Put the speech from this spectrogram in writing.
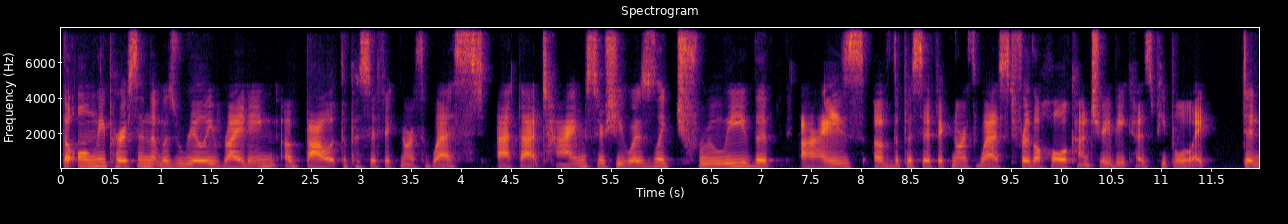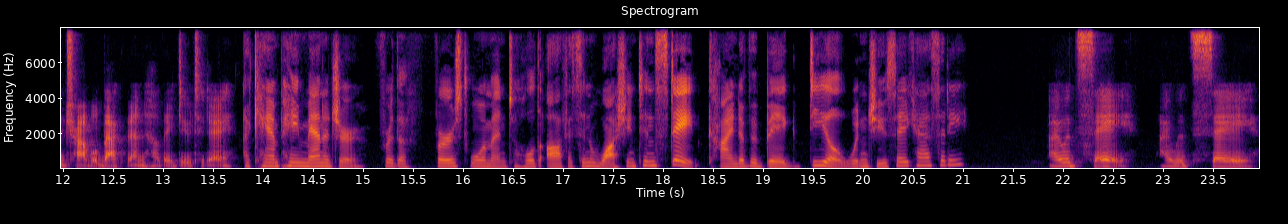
the only person that was really writing about the Pacific Northwest at that time. So she was like truly the eyes of the Pacific Northwest for the whole country because people like didn't travel back then how they do today. a campaign manager for the first woman to hold office in Washington state. Kind of a big deal, wouldn't you say, Cassidy? I would say, I would say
